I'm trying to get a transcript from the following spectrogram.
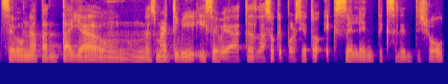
se ve una pantalla, un, Smart TV y se ve a Ted que por cierto, excelente, excelente show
